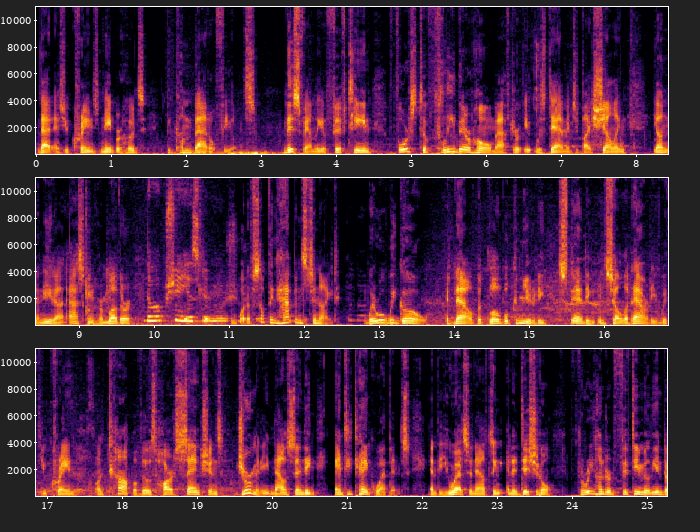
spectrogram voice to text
That as Ukraine's neighborhoods become battlefields. This family of 15 forced to flee their home after it was damaged by shelling. Young Anita asking her mother, What if something happens tonight? Where will we go? And now the global community standing in solidarity with Ukraine on top of those harsh sanctions. Germany now sending anti tank weapons, and the U.S. announcing an additional $350 million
